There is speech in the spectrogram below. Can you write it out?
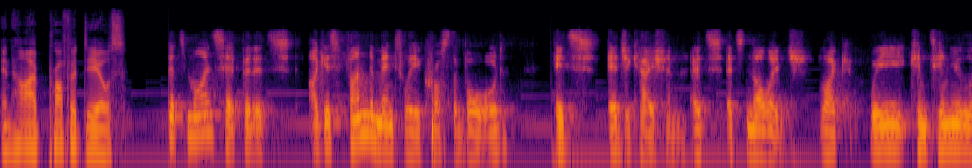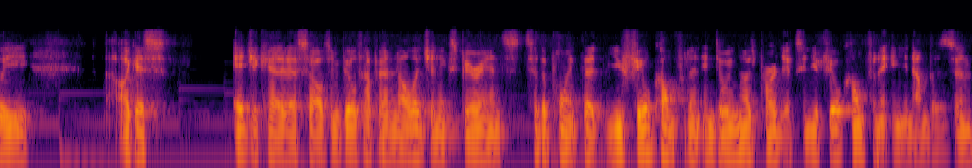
and higher profit deals. It's mindset, but it's, I guess, fundamentally across the board, it's education, it's, it's knowledge. Like we continually, I guess, educated ourselves and built up our knowledge and experience to the point that you feel confident in doing those projects and you feel confident in your numbers and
